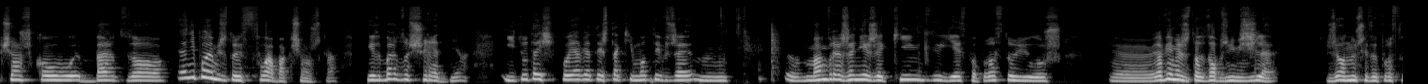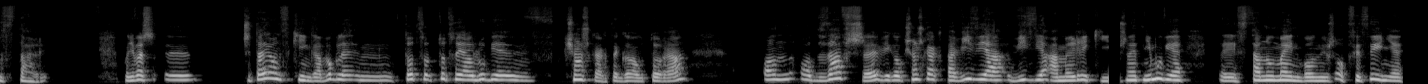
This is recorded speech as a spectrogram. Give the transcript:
książką bardzo, ja nie powiem, że to jest słaba książka, jest bardzo średnia. I tutaj się pojawia też taki motyw, że mm, mam wrażenie, że King jest po prostu już, e, ja wiem, że to zabrzmi źle, że on już jest po prostu stary. Ponieważ y, czytając Kinga, w ogóle mm, to co, to, co ja lubię w książkach tego autora, on od zawsze w jego książkach ta wizja, wizja Ameryki, już nawet nie mówię y, stanu Maine, bo on już obsesyjnie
